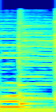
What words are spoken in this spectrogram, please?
Bye.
